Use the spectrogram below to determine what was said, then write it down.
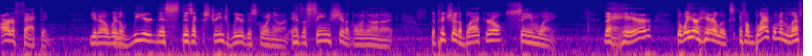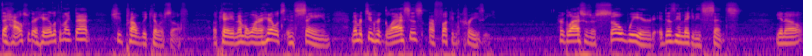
artifacting. You know, where the hmm. weirdness there's like strange weirdness going on. It has the same shit going on on it. The picture of the black girl, same way. The hair, the way her hair looks, if a black woman left the house with her hair looking like that, she'd probably kill herself. Okay, number one, her hair looks insane. Number two, her glasses are fucking crazy. Her glasses are so weird, it doesn't even make any sense. You know?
